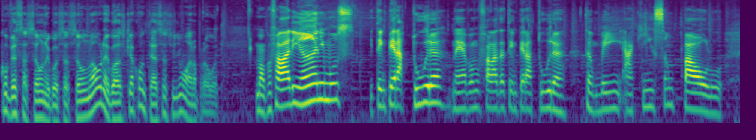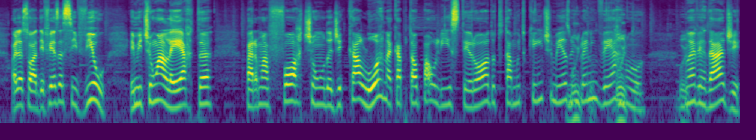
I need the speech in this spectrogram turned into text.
conversação, negociação, não é um negócio que acontece assim de uma hora para outra. Bom, para falar em ânimos e temperatura, né? Vamos falar da temperatura também aqui em São Paulo. Olha só, a Defesa Civil emitiu um alerta para uma forte onda de calor na capital paulista. Heródoto está muito quente mesmo, muito, em pleno inverno. Muito, muito. Não é verdade?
